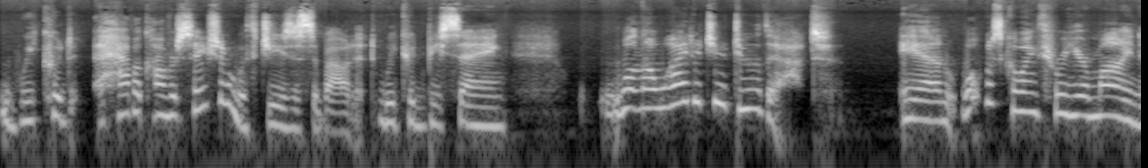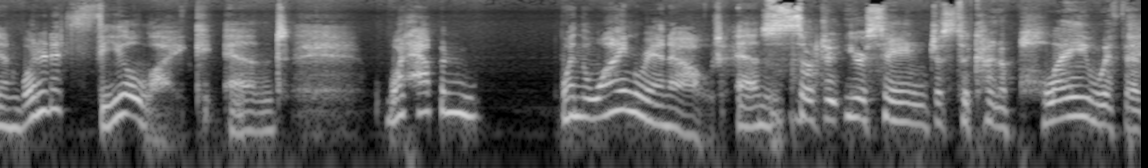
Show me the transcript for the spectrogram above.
we could have a conversation with Jesus about it. We could be saying, Well, now, why did you do that? And what was going through your mind? And what did it feel like? And what happened when the wine ran out and so to, you're saying just to kind of play with it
